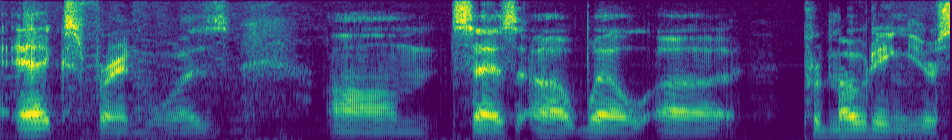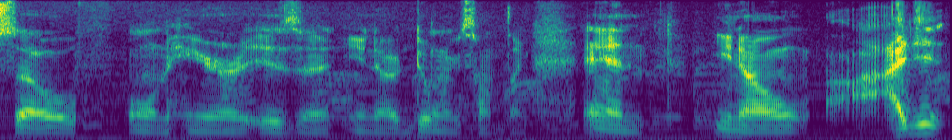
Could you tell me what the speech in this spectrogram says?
ex friend was um, says, uh, well, uh, promoting yourself on here isn't, you know, doing something. And, you know, I didn't,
